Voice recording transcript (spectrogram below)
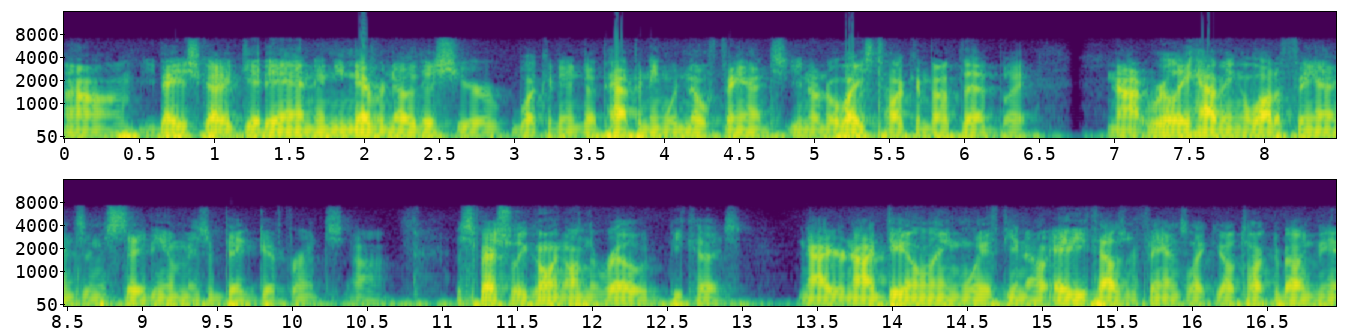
Um, they just got to get in, and you never know this year what could end up happening with no fans. You know, nobody's talking about that, but not really having a lot of fans in the stadium is a big difference, uh, especially going on the road because now you're not dealing with you know 80,000 fans like y'all talked about in the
